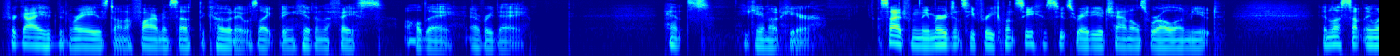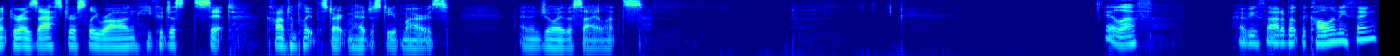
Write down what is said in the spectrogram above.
For a guy who'd been raised on a farm in South Dakota, it was like being hit in the face all day, every day. Hence, he came out here. Aside from the emergency frequency, his suit's radio channels were all on mute. Unless something went disastrously wrong, he could just sit, contemplate the stark majesty of Mars, and enjoy the silence. Hey, love. Have you thought about the colony thing?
